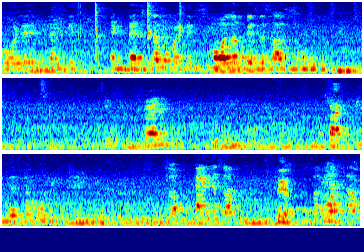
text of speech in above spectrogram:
folded like this and does the moment in smaller places also. See, front, back, it does the movement. So, thank you, sir. So, yes, sir.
